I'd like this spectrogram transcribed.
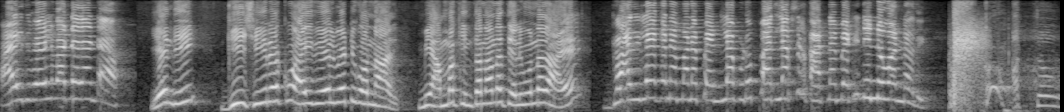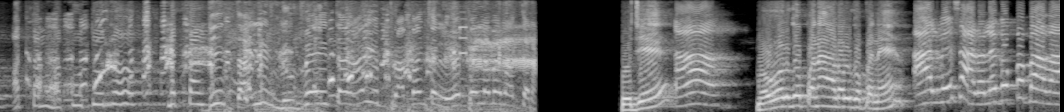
ఐదు వేలు పడ్డదంట. ఏంది? గీ చీరకు ఐదు వేలు పెట్టి కొన్నది. మీ అమ్మకి ఇంతనన్నా తెలివి ఉన్నదా ఏ? గది లేకనే మన పెండ్లప్పుడు పది లక్షలు కట్నం పెట్టి నిన్ను కొన్నది. తల్లి నువ్వే ప్రపంచం పూజే మొగోళ్ళు గొప్పనే ఆడవాళ్ళు గొప్పనే? ఆల్వేస్ ఆడోలే గొప్ప బావా.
